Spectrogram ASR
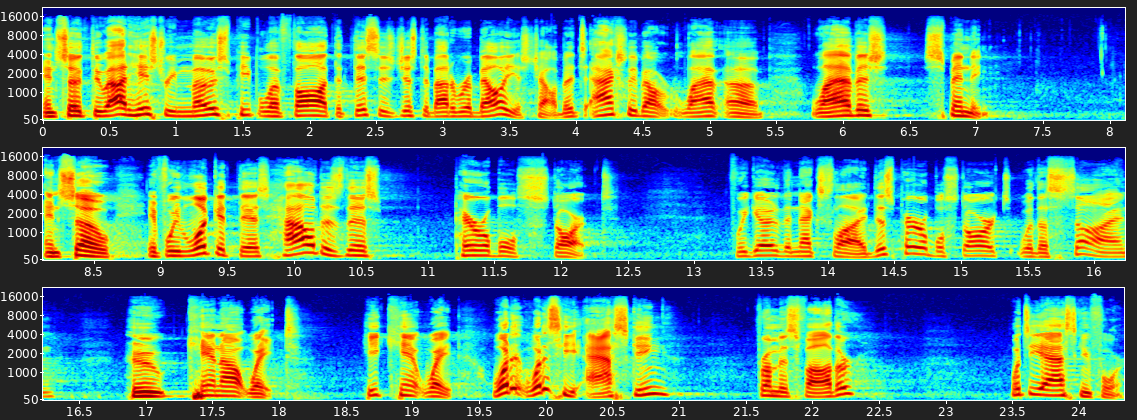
And so, throughout history, most people have thought that this is just about a rebellious child, but it's actually about uh, lavish spending. And so, if we look at this, how does this parable start? If we go to the next slide, this parable starts with a son who cannot wait. He can't wait. What, what is he asking from his father? What's he asking for?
